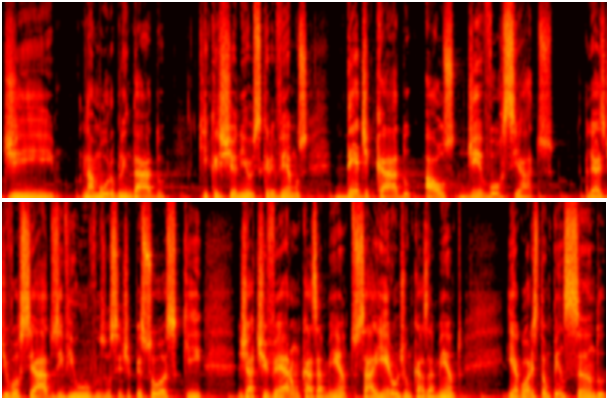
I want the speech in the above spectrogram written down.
de Namoro Blindado, que Cristiano e eu escrevemos, dedicado aos divorciados. Aliás, divorciados e viúvos, ou seja, pessoas que já tiveram um casamento, saíram de um casamento e agora estão pensando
